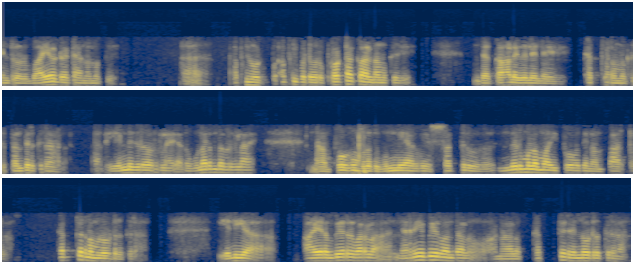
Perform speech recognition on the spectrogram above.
என்ற ஒரு பயோடேட்டா நமக்கு அப்படி ஒரு அப்படிப்பட்ட ஒரு புரோட்டோக்கால் நமக்கு இந்த கால வேலையில கத்தர் நமக்கு தந்திருக்கிறார். அதை எண்ணுகிறவர்களாய் அதை உணர்ந்தவர்களாய் நாம் போகும் பொழுது உண்மையாகவே சத்ரு நிர்மூலமாய் போவதை நாம் பார்க்கலாம். கத்தர் நம்மளோடு இருக்கிறார். எலியா ஆயிரம் பேர் வரலாம். நிறைய பேர் வந்தாலும் ஆனாலும் கத்தர் என்னோடு இருக்கிறார்.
